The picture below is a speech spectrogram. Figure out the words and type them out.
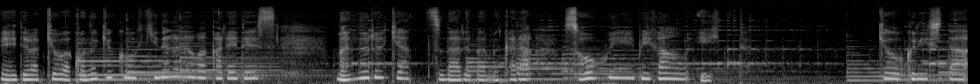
えーでは今日はこの曲を聴きながらお別れです。マヌルキャッツのアルバムから「So We Began It」今日お送りした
